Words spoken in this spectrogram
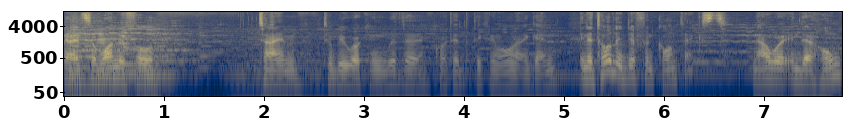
Yeah, it's a wonderful time to be working with the Quartetto di Cremona again in a totally different context. Now we're in their home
